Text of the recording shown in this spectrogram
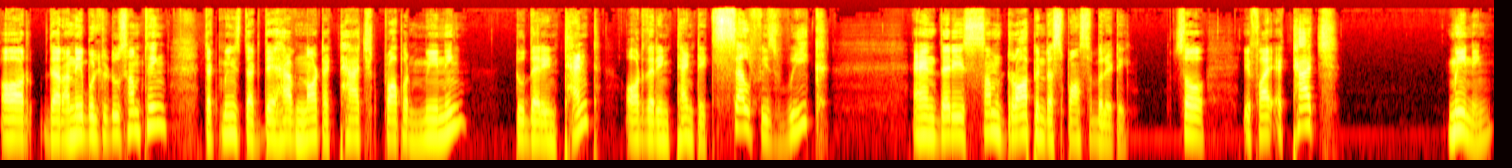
or they're unable to do something, that means that they have not attached proper meaning to their intent or their intent itself is weak and there is some drop in responsibility. So if I attach meaning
